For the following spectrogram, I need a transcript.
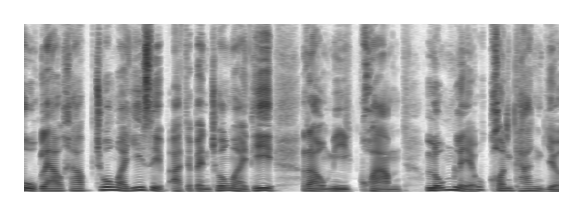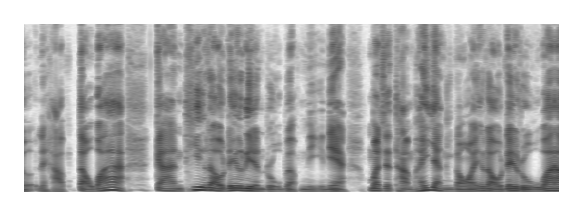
ถูกแล้วครับ ช่วงวัย 20 อาจจะเป็นช่วงวัยที่เรามีความล้มเหลวค่อนข้างเยอะนะครับ แต่ว่าการที่เราได้เรียนรู้แบบนี้เนี่ยมันจะทำให้อย่างน้อยเราได้รู้ว่า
